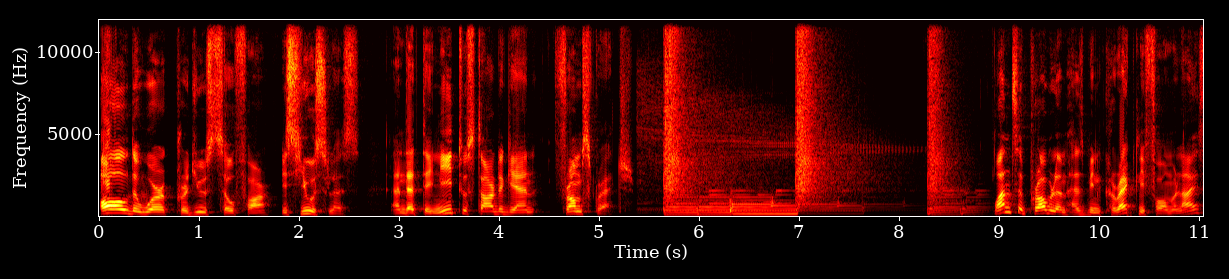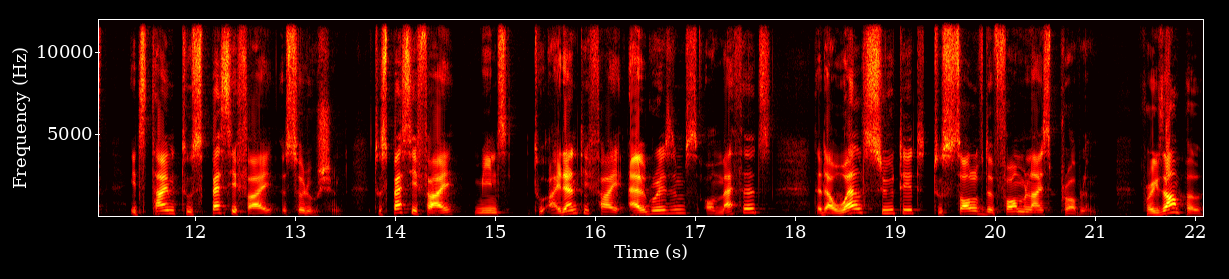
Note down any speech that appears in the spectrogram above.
all the work produced so far is useless and that they need to start again from scratch. Once a problem has been correctly formalized, it's time to specify a solution. To specify means to identify algorithms or methods that are well suited to solve the formalized problem. For example,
